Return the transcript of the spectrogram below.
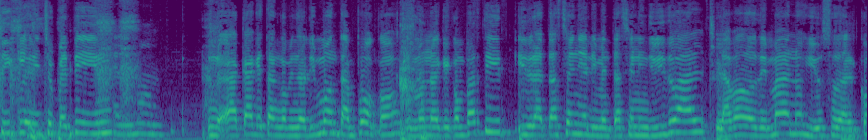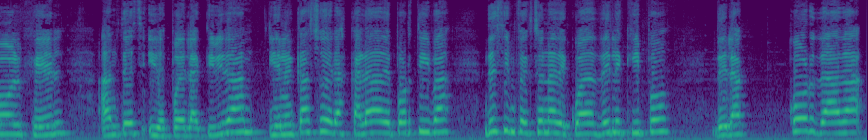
chicle ni chupetín. El limón. Acá que están comiendo limón tampoco, limón no hay que compartir. Hidratación y alimentación individual, Sí. lavado de manos y uso de alcohol, gel, antes y después de la actividad. Y en el caso de la escalada deportiva, desinfección adecuada del equipo de la cordada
